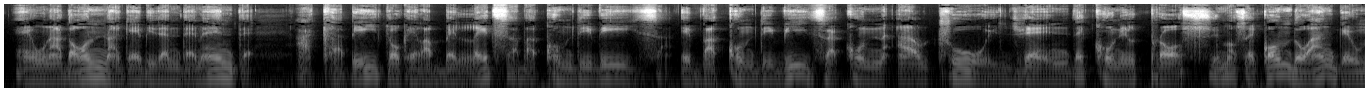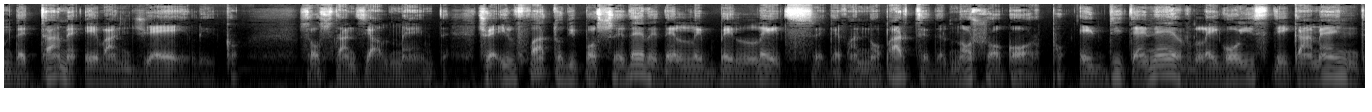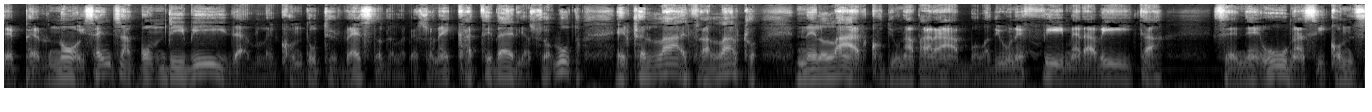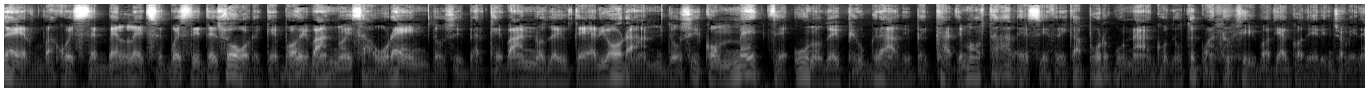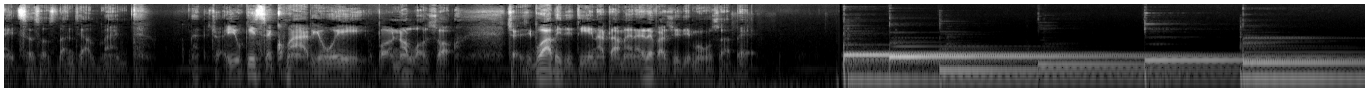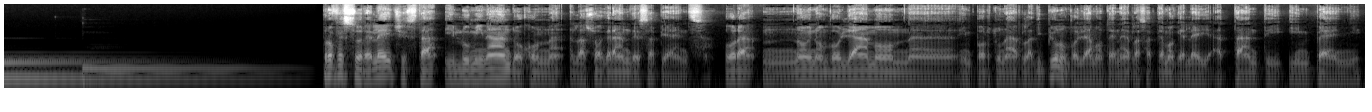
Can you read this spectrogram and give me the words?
È una donna che evidentemente ha capito che la bellezza va condivisa e va condivisa con altrui gente, con il prossimo, secondo anche un dettame evangelico, sostanzialmente. Cioè il fatto di possedere delle bellezze che fanno parte del nostro corpo e di tenerle egoisticamente per noi senza condividerle con tutto il resto delle persone è cattiveria assoluta. E tra l'altro nell'arco di una parabola, di un'effimera vita, se ne una si conserva queste bellezze, questi tesori che poi vanno esaurendosi perché vanno deteriorandosi, commette uno dei più gravi peccati mortali e si frica pure con una goduta quando si poteva godere in giovinezza sostanzialmente. Cioè, io chi se Mario io, poi non lo so. Cioè, si può vedere in un'altra maniera, facciamo sapere. Professore, lei ci sta illuminando con la sua grande sapienza. Ora mm, noi non vogliamo eh, importunarla di più, non vogliamo tenerla, sappiamo che lei ha tanti impegni,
